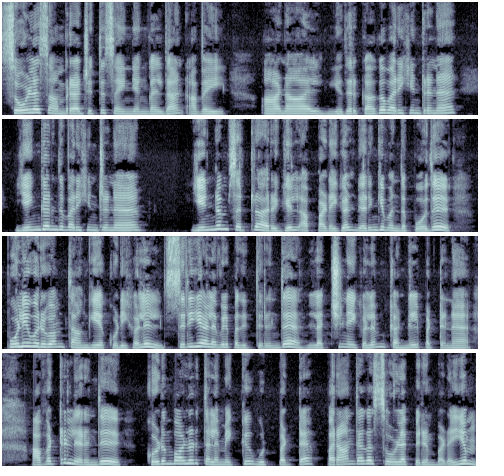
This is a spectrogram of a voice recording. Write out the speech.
சோழ சாம்ராஜ்யத்து சைன்யங்கள்தான் அவை. ஆனால் எதற்காக வருகின்றன? எங்கிருந்து வருகின்றன? இன்னும் சற்று அருகில் அப்படைகள் நெருங்கி வந்தபோது புலி உருவம் தாங்கிய கொடிகளில் சிறிய அளவில் பதித்திருந்த லட்சினைகளும் கண்ணில் பட்டன. அவற்றிலிருந்து கொடும்பாளூர் தலைமைக்கு உட்பட்ட பராந்தக சோழ பெரும்படையும்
